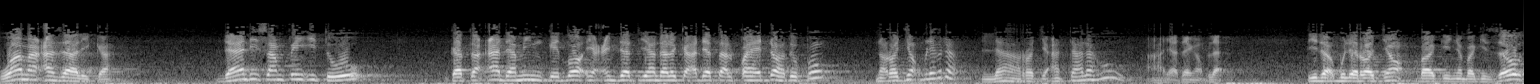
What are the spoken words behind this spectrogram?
Wa ma'azalika dan di samping itu kata adam inqidai iddatiha dalam keadaan tak lepas iddah tu pun nak rajak boleh ke tak la raj'ata lahu ha ya tengok pula tidak boleh rajak baginya bagi zauj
